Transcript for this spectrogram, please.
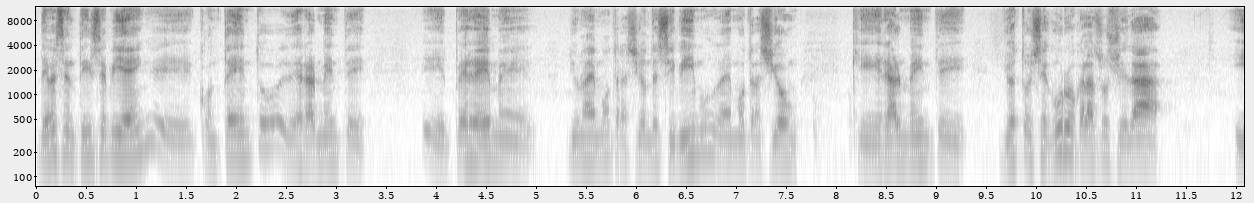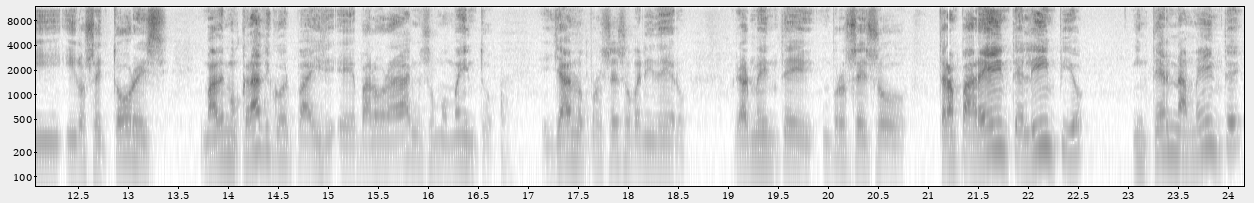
debe sentirse bien, eh, contento, de realmente eh, el PRM de una demostración de civismo, una demostración que realmente yo estoy seguro que la sociedad y, y los sectores más democráticos del país valorarán en su momento, ya en los procesos venideros, realmente un proceso transparente, limpio, internamente,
